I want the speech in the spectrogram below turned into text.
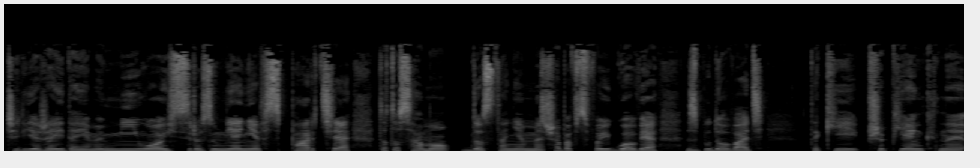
Czyli jeżeli dajemy miłość, zrozumienie, wsparcie, to to samo dostaniemy. Trzeba w swojej głowie zbudować taki przepiękny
